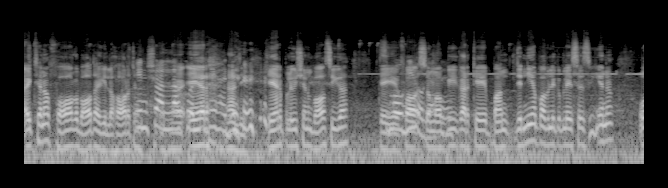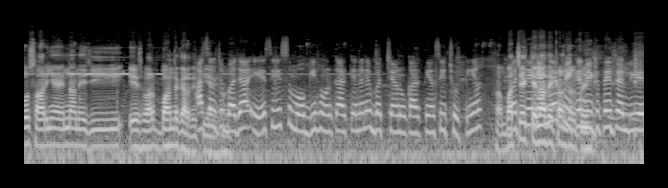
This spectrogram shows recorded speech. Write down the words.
ਅ ਇੱਥੇ ਨਾ ਫੌਗ ਬਹੁਤ ਹੈਗੀ ਲਾਹੌਰ 'ਚ। ਇਨਸ਼ਾਅੱਲਾ 에ਅਰ ਹਜੇ। 에ਅਰ ਪੋਲੂਸ਼ਨ ਬਹੁਤ ਸੀਗਾ। ਤੇ ਸਮੋਗੀ ਕਰਕੇ ਬੰਦ ਜਿੰਨੀਆਂ ਪਬਲਿਕ ਪਲੇਸਸ ਸੀਗੀਆਂ ਨਾ ਉਹ ਸਾਰੀਆਂ ਇਹਨਾਂ ਨੇ ਜੀ ਇਸ ਵਾਰ ਬੰਦ ਕਰ ਦਿੱਤੀਆਂ ਅਸਲ 'ਚ ਵਜ੍ਹਾ ਇਹ ਸੀ ਸਮੋਗੀ ਹੋਣ ਕਰਕੇ ਇਹਨਾਂ ਨੇ ਬੱਚਿਆਂ ਨੂੰ ਕਰਤੀਆਂ ਸੀ ਛੁੱਟੀਆਂ। ਹਾਂ, ਬੱਚੇ ਕਿਲ੍ਹਾ ਕਹਿੰਦੇ ਦੇਖਣ ਤੁਰ ਪਏ। ਪਿਕਨਿਕ ਤੇ ਚੱਲੀਏ।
